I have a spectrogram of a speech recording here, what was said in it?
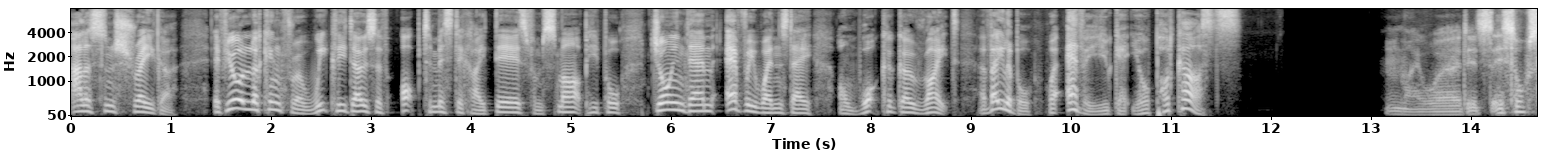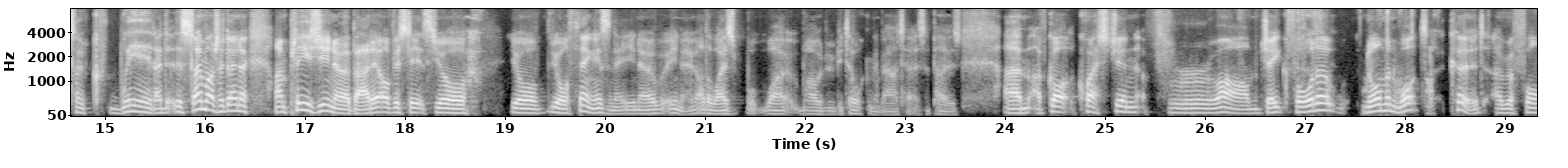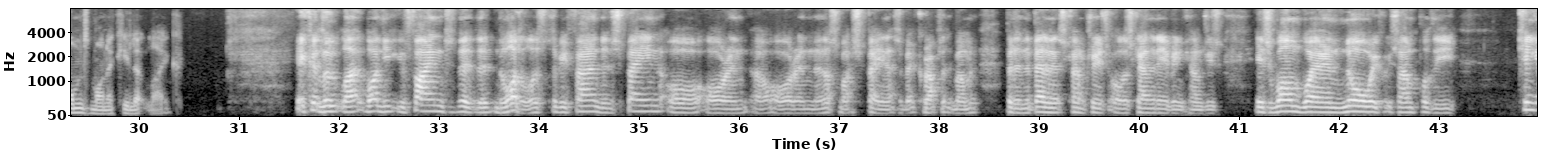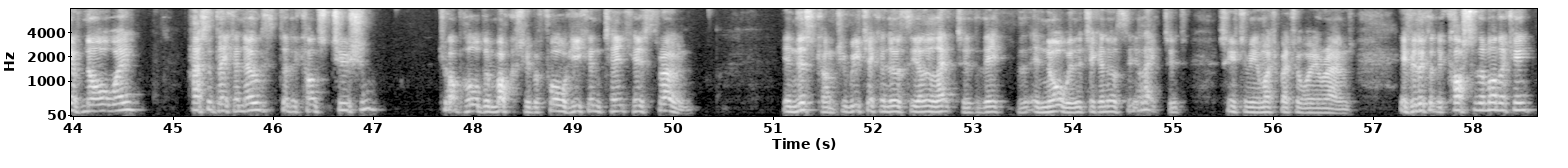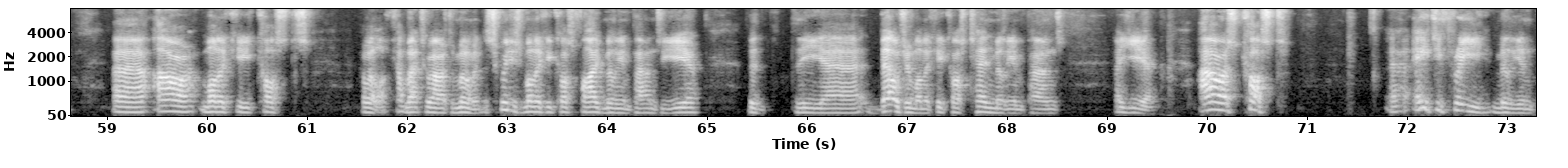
Alison Schrager. If you're looking for a weekly dose of optimistic ideas from smart people, join them every Wednesday on What Could Go Right, available wherever you get your podcasts. My word, it's it's all so weird. I, there's so much I don't know. I'm pleased you know about it. Obviously, it's your your your thing, isn't it? You know, you know. Otherwise, why why would we be talking about it? I suppose. Um, I've got a question from Jake Forder. Norman, what could a reformed monarchy look like? It could look like one you find the, the, model is to be found in Spain or or in or in not so much Spain. That's a bit corrupt at the moment, but in the Benelux countries or the Scandinavian countries, is one where in Norway, for example, the King of Norway has to take an oath to the constitution to uphold democracy before he can take his throne. In this country, we take an oath the unelected. They, in Norway, they take an oath the elected. Seems to be a much better way around. If you look at the cost of the monarchy, uh, our monarchy costs, well, I'll come back to ours in a moment. The Swedish monarchy costs £5 million a year. The, the uh, Belgian monarchy costs £10 million a year. Ours cost uh, £83 million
